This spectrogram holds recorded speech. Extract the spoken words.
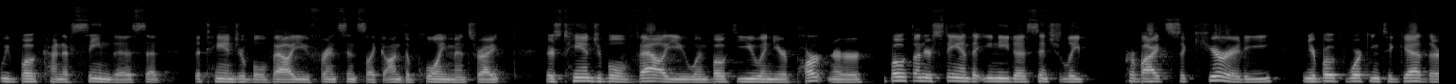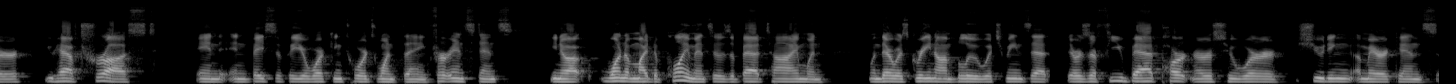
we've both kind of seen this that the tangible value, for instance, like on deployments, right? There's tangible value when both you and your partner both understand that you need to essentially provide security and you're both working together. You have trust and and basically you're working towards one thing. For instance, you know, uh, one of my deployments, it was a bad time when when there was green on blue, which means that there was a few bad partners who were shooting Americans,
